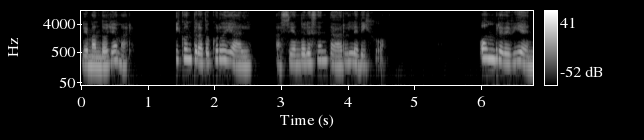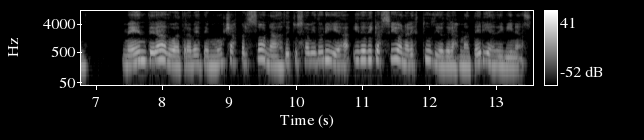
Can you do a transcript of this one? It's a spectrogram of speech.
Le mandó llamar, y con trato cordial, haciéndole sentar, le dijo Hombre de bien, me he enterado a través de muchas personas de tu sabiduría y dedicación al estudio de las materias divinas.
